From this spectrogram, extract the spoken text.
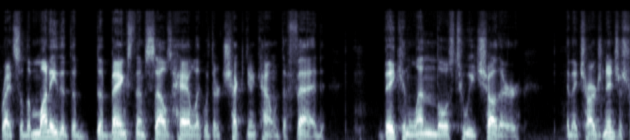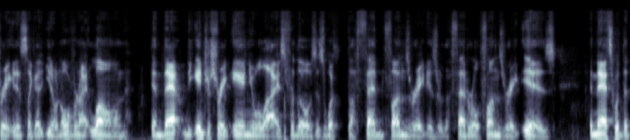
right? So the money that the, the banks themselves have, like with their checking account with the Fed, they can lend those to each other and they charge an interest rate and it's like a, you know, an overnight loan. And that the interest rate annualized for those is what the Fed funds rate is or the federal funds rate is and that's what the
